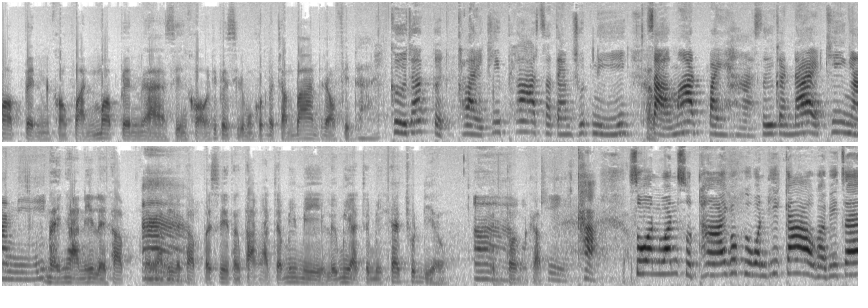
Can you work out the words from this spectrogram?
มอบเป็นของขวัญมอบเป็นอ่าสิ่งของที่เป็นสิริมงคลประจำบ้านประจำออฟฟิศได้ คือถ้าเกิดใครที่พลาดสแตมป์ชุดนี้ครับสามารถไปหาซื้อกันได้ที่งานนี้ ในงานนี้เลยครับในงานนี้อ่าเลยครับไปรษณีย์ต่างๆ อาจจะไม่มี หรือมีอาจจะมีแค่ชุดเดียวอ่าเป็นต้นครับโอเคค่ะ ส่วนวันสุดท้ายก็คือวันที่ 9 ค่ะพี่แจ้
